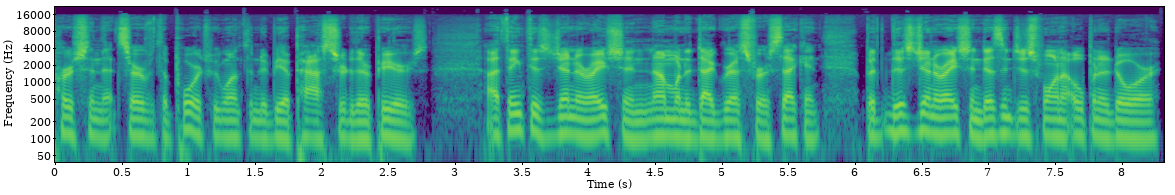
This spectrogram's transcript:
person that serves the porch. We want them to be a pastor to their peers. I think this generation, and I'm going to digress for a second, but this generation doesn't just want to open a door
